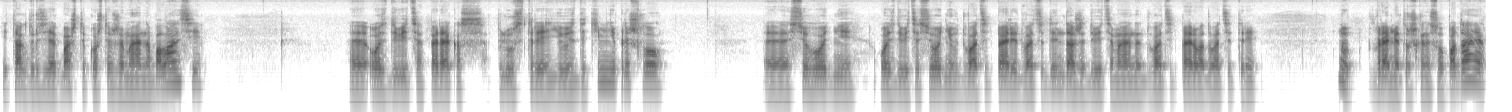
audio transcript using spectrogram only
І так, друзі, як бачите, кошти вже має на балансі. Е, Ось дивіться, переказ плюс 3 USDT мені прийшло. Е, Сьогодні, ось дивіться, сьогодні в 21.21, навіть дивіться, в мене 21.23. Ну, время трошки не совпадає.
